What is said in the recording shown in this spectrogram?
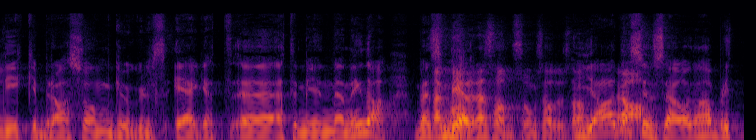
like bra som Googles eget, eh, etter min mening. da. Men, Men bedre har- enn Samsung, sa du sa. Ja, det synes jeg. Og, den har blitt,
